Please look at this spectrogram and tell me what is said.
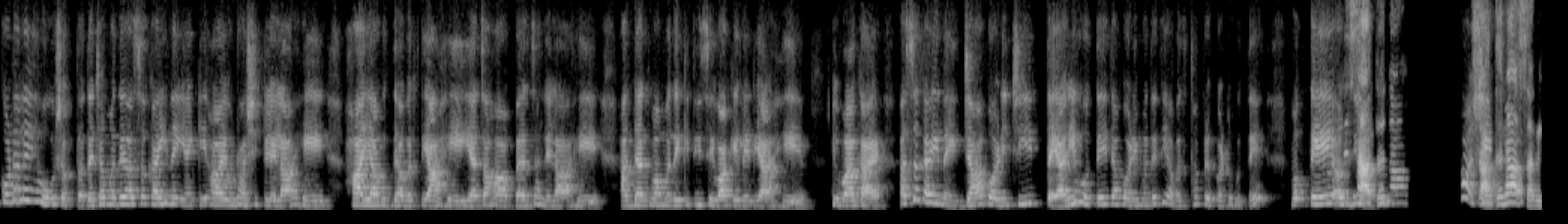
कोणालाही होऊ शकतं. त्याच्यामध्ये असं काही नाही आहे की हा एवढा शिकलेला आहे हा या मुद्द्यावरती आहे याचा हा अभ्यास झालेला आहे अध्यात्मामध्ये किती सेवा केलेली आहे. किंवा काय? असं काही नाही. ज्या बॉडीची तयारी होते त्या बॉडीमध्ये ती अवस्था प्रकट होते. मग ते म्हणजे अगदी साधना हा साधना असावी.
